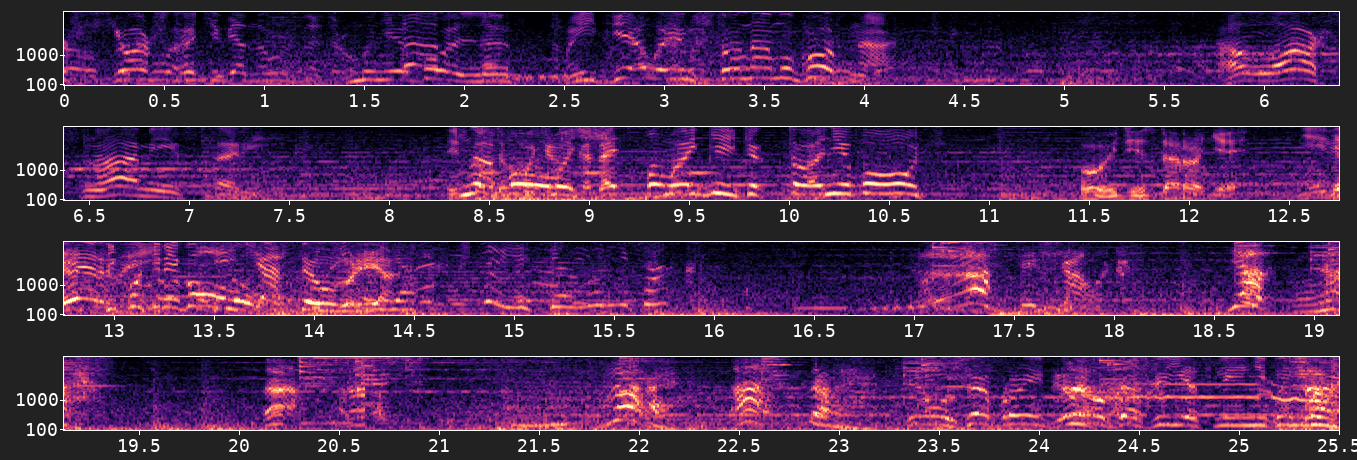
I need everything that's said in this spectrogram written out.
найдешь все, что тебе нужно, друг. Мне больно. Мы делаем, что нам угодно. Аллах с нами, старик. Ты На что-то хочешь помощь! сказать? Помогите кто-нибудь! Уйди с дороги. Неверный! Сейчас ты умрешь! Что я сделала не так? Ты жалок. Ты уже проиграл, даже если и не понимаешь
